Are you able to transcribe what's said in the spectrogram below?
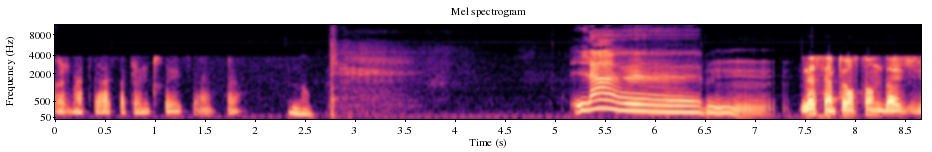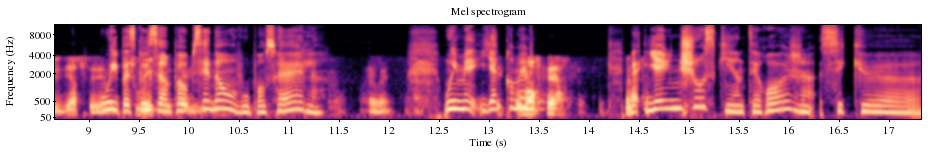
je m'intéresse à plein de trucs. hein, voilà. Bon. Là, euh, Là, c'est un peu en stand-by, je veux dire. C'est oui, parce que est c'est un peu obsédant. Vous pensez à elle? Ouais, ouais. Oui, mais il y a quand comment même. faire Bah, Il y a une chose qui interroge, c'est que euh,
